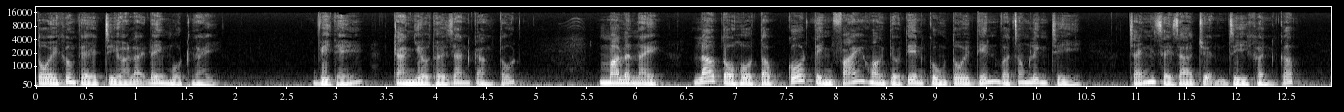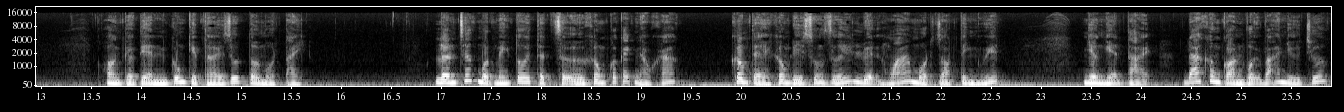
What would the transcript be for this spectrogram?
Tôi không thể chỉ ở lại đây một ngày. Vì thế, Càng nhiều thời gian càng tốt. Mà lần này, Lão Tổ hồ tộc cố tình phái Hoàng Tiểu Tiên cùng tôi tiến vào trong linh trì, Tránh xảy ra chuyện gì khẩn cấp. Hoàng Tiểu Tiên cũng kịp thời giúp tôi một tay. Lần trước một mình tôi thật sự không có cách nào khác. Không thể không đi xuống dưới luyện hóa một giọt tình huyết. Nhưng hiện tại, đã không còn vội vã như trước,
